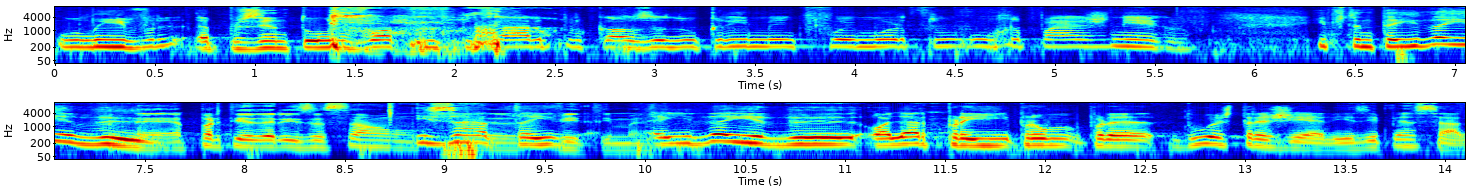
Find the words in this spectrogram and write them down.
o LIVRE apresentou um voto de pesar por causa do crime em que foi morto o rapaz negro. E, portanto, a ideia de... É a partidarização Exato, das vítimas. A ideia de olhar para, para, para duas tragédias e pensar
